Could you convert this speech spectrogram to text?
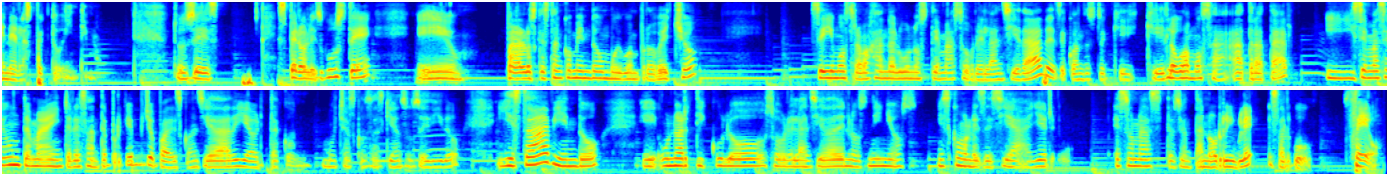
en el aspecto íntimo. Entonces, espero les guste. Eh, para los que están comiendo, muy buen provecho. Seguimos trabajando algunos temas sobre la ansiedad, desde cuando estoy que, lo vamos a, tratar. Y se me hace un tema interesante porque yo padezco ansiedad y ahorita con muchas cosas que han sucedido. Y estaba viendo eh, un artículo sobre la ansiedad en los niños. Y es como les decía ayer, es una situación tan horrible, es algo feo.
